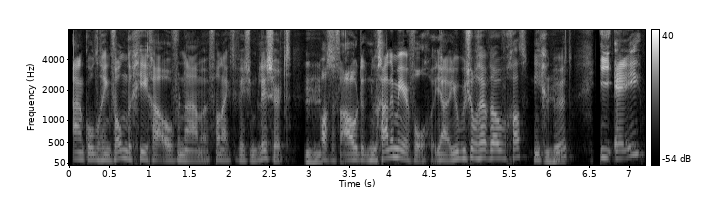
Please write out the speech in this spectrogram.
aankondiging van de giga-overname van Activision Blizzard. Mhm. Was het van, oh, nu gaan er meer volgen. Ja, Ubisoft heeft het over gehad. Niet Mhm. gebeurd. EA, een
